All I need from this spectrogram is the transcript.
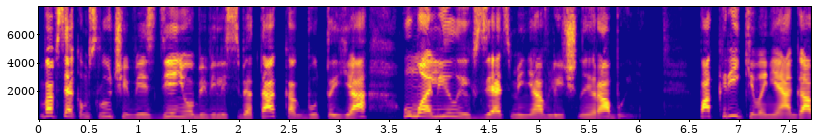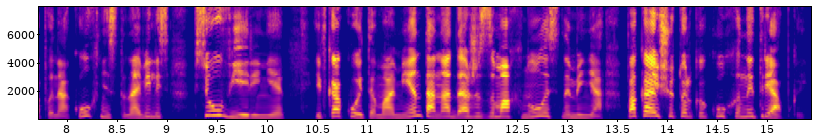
Во всяком случае, весь день обе вели себя так, как будто я умолила их взять меня в личные рабыни. Покрикивания Агапы на кухне становились все увереннее, и в какой-то момент она даже замахнулась на меня, пока еще только кухонной тряпкой.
